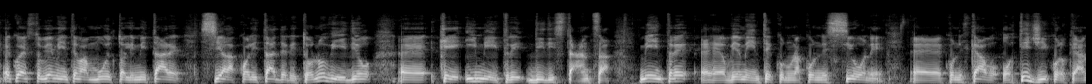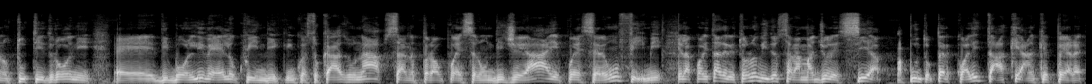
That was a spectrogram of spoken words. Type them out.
E questo questo ovviamente va molto a limitare sia la qualità del ritorno video eh, che i metri di distanza. Mentre eh, ovviamente con una connessione eh, con il cavo OTG quello che hanno tutti i droni eh, di buon livello quindi in questo caso un Apsan però può essere un DJI può essere un Fimi e la qualità del ritorno video sarà maggiore sia appunto per qualità che anche per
